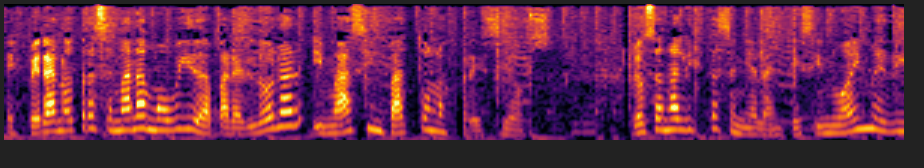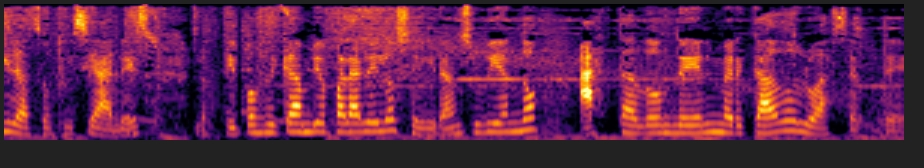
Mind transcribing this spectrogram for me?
Esperan otra semana movida para el dólar y más impacto en los precios. Los analistas señalan que si no hay medidas oficiales, los tipos de cambio paralelo seguirán subiendo hasta donde el mercado lo acepte.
